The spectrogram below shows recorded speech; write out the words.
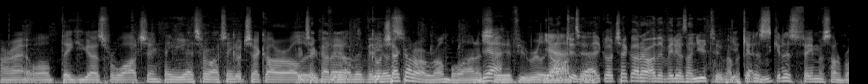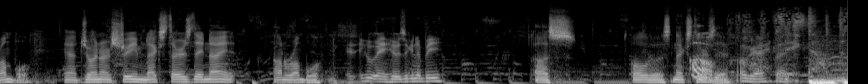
All right. Well, thank you guys for watching. Thank you guys for watching. Go check out our Go other, check out our vid- other Go videos. check out our Rumble, honestly, Yeah. if you really Yeah. want do to. that. Go check out our other videos on YouTube. How Yeah, about get that? us get us famous on Rumble. Yeah, join our stream next Thursday night on Rumble. Who, wait, who's it gonna be? Us, all of us next Oh, Thursday. okay. Thanks. Stop the steal.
